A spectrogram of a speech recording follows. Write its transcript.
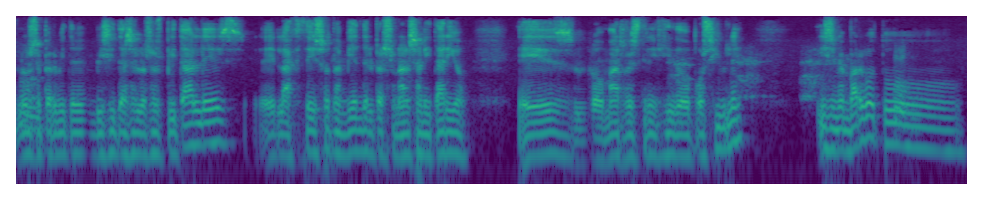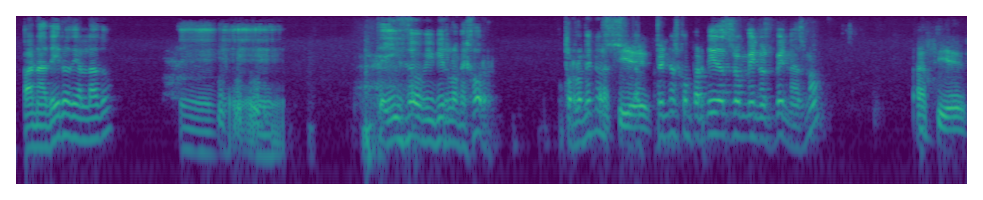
no se permiten visitas en los hospitales, el acceso también del personal sanitario es lo más restringido posible. Y sin embargo, tu panadero de al lado eh, te hizo vivirlo mejor. Por lo menos las penas compartidas son menos penas, ¿no? Así es.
